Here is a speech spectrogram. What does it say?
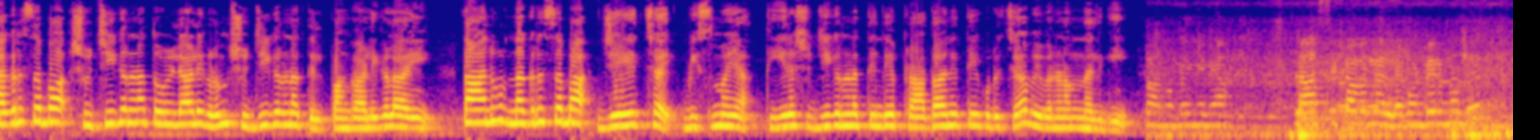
നഗരസഭ ശുചീകരണ തൊഴിലാളികളും ശുചീകരണത്തിൽ പങ്കാളികളായി. താനൂർ നഗരസഭ ജെ എച്ച് ഐ വിസ്മയ തീര ശുചീകരണത്തിന്റെ പ്രാധാന്യത്തെക്കുറിച്ച് വിവരണം നൽകി. പ്ലാസ്റ്റിക് കവറിലല്ലേ കൊണ്ടുവരുന്നത്.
